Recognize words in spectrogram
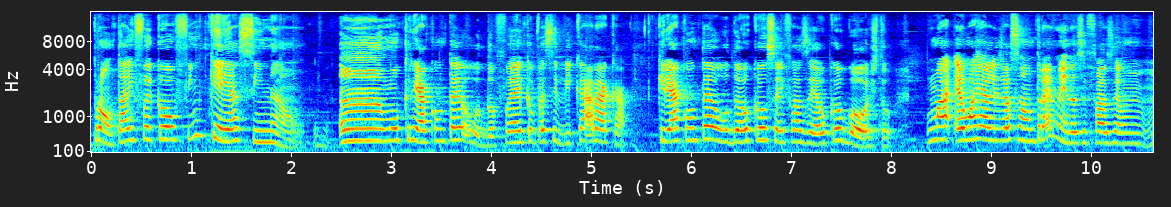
Pronto, aí foi que eu finquei assim, não. Amo criar conteúdo. Foi aí que eu percebi, caraca, criar conteúdo é o que eu sei fazer, é o que eu gosto. Uma- é uma realização tremenda você fazer um,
